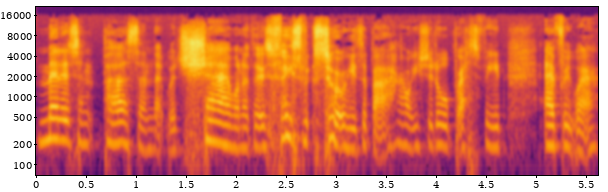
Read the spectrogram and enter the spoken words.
militant person that would share one of those Facebook stories about how you should all breastfeed everywhere,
